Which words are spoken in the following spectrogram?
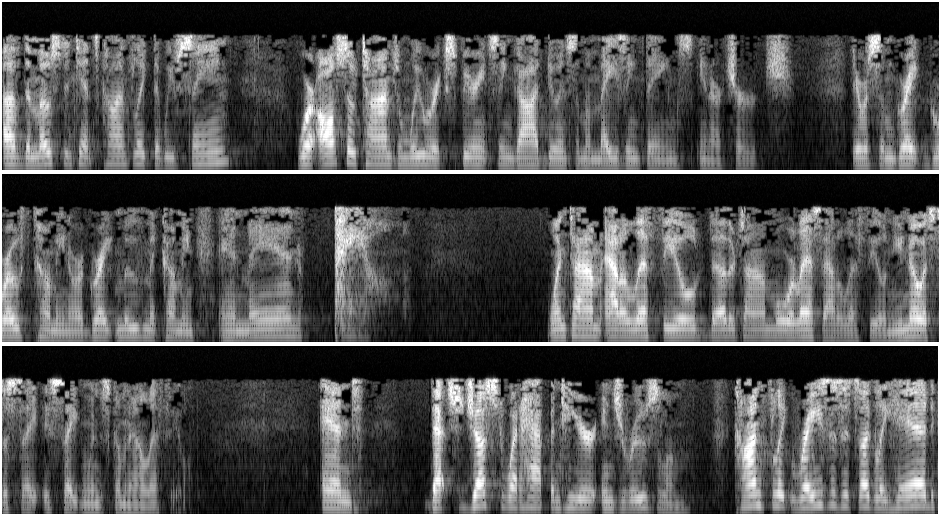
of the most intense conflict that we've seen were also times when we were experiencing God doing some amazing things in our church there was some great growth coming or a great movement coming, and man, bam. One time out of left field, the other time more or less out of left field. And you know it's, the, it's Satan when it's coming out of left field. And That's just what happened here in Jerusalem. Conflict raises its ugly head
